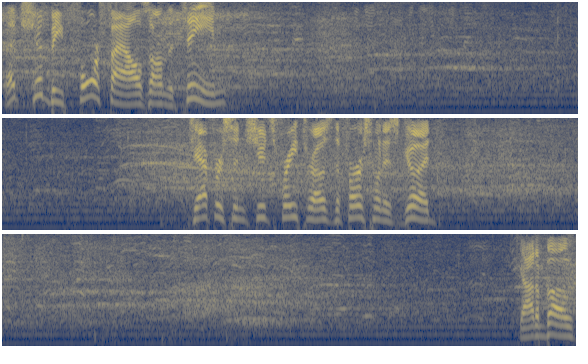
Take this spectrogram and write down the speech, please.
that should be four fouls on the team. Jefferson shoots free throws. The first one is good. Got them both.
